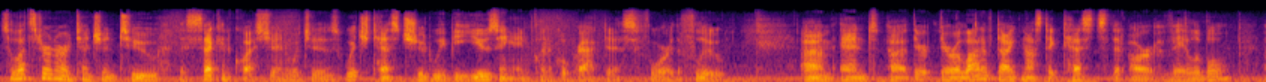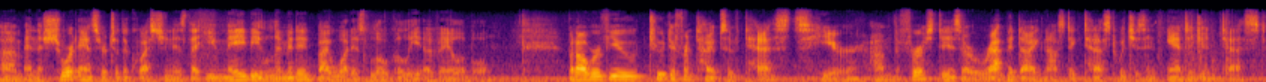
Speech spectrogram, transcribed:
So let's turn our attention to the second question, which is which test should we be using in clinical practice for the flu? Um, and uh, there, there are a lot of diagnostic tests that are available. Um, and the short answer to the question is that you may be limited by what is locally available. But I'll review two different types of tests here. Um, the first is a rapid diagnostic test, which is an antigen test.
